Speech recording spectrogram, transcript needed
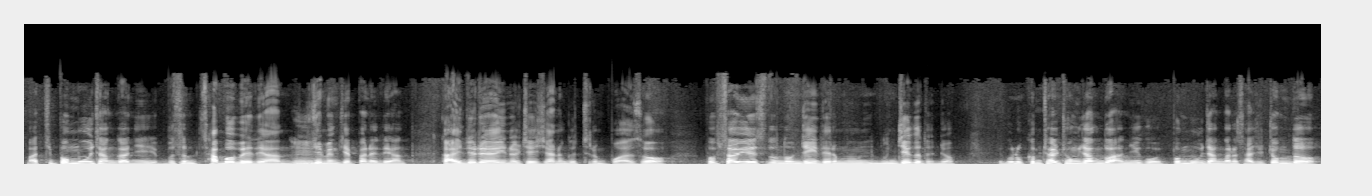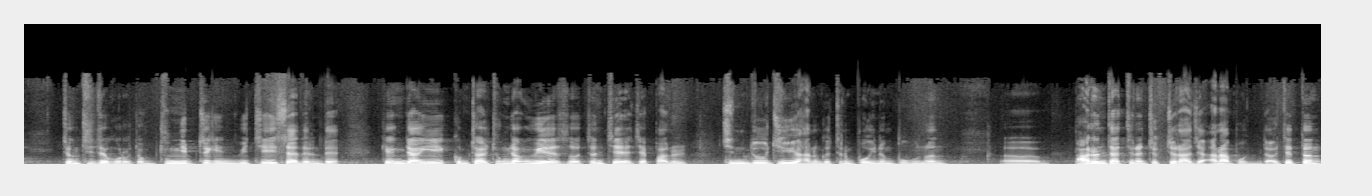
마치 법무부 장관이 무슨 사법에 대한 이재명 재판에 대한 가이드라인을 제시하는 것처럼 보아서 법사위에서도 논쟁이 되는 문- 문제거든요. 이거는 검찰총장도 아니고 법무부 장관은 사실 좀 더 정치적으로 좀 중립적인 위치에 있어야 되는데 굉장히 검찰총장 위에서 전체 재판을 진두지휘하는 것처럼 보이는 부분은 어, 발언 자체는 적절하지 않아 보입니다. 어쨌든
